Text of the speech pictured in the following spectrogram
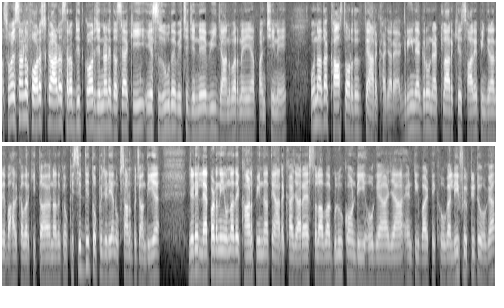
ਅ, ਸੋ ਇਹ ਸਨ ਫੋਰੈਸਟ ਗਾਰਡ ਸਰਬਜੀਤ ਕੌਰ ਜਿਨ੍ਹਾਂ ਨੇ ਦੱਸਿਆ ਕਿ ਇਸ ਜ਼ੂ ਦੇ ਵਿੱਚ ਜਿੰਨੇ ਵੀ ਜਾਨਵਰ ਨੇ ਜਾਂ ਪੰਛੀ ਨੇ ਉਹਨਾਂ ਦਾ ਖਾਸ ਤੌਰ ਦੇ ਉੱਤੇ ਧਿਆਨ ਰੱਖਿਆ ਜਾ ਰਿਹਾ ਹੈ। ਗ੍ਰੀਨ ਐਗਰੋ ਨੈਟ ਲਾ ਰੱਖੇ ਸਾਰੇ ਪਿੰਜਰਾਂ ਦੇ ਬਾਹਰ ਕਵਰ ਕੀਤਾ ਹੋਇਆ ਉਹਨਾਂ ਦਾ, ਕਿਉਂਕਿ ਸਿੱਧੀ ਧੁੱਪ ਜਿਹੜੀ ਆ ਨੁਕਸਾਨ ਪਹੁੰਚਾਉਂਦੀ ਹੈ। ਜਿਹੜੇ ਲੈਪਰਡ ਨੇ ਉਹਨਾਂ ਦੇ ਖਾਣ ਪੀਣ ਦਾ ਧਿਆਨ ਰੱਖਿਆ ਜਾ ਰਿਹਾ ਇਸ ਤੋਂ ਇਲਾਵਾ ਗਲੂਕੋਨ ਡੀ ਹੋ ਗਿਆ ਜਾਂ ਐਂਟੀਬਾਇਓਟਿਕ ਹੋਗਾ ਲੀਫ 52 ਹੋ ਗਿਆ।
